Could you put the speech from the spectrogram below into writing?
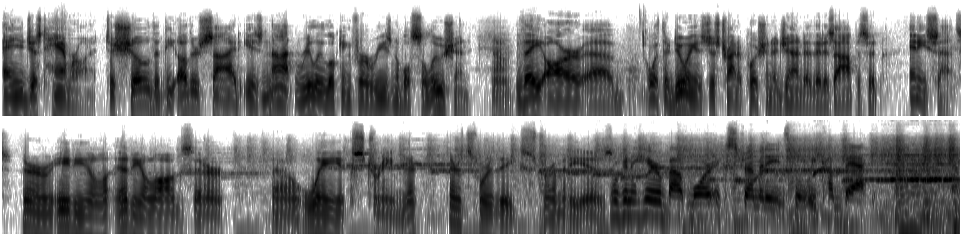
and you just hammer on it to show that the other side is not really looking for a reasonable solution. They are, uh, what they're doing is just trying to push an agenda that is opposite any sense. There are ideolo- ideologues that are uh, way extreme. There, that's where the extremity is. We're going to hear about more extremities when we come back.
